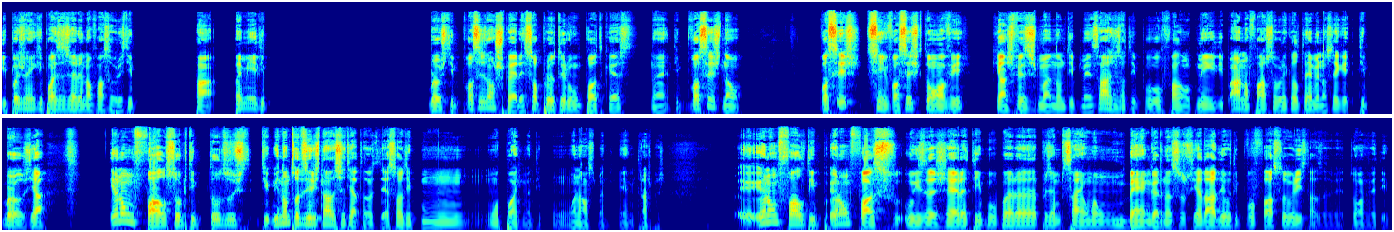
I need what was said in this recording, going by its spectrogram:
e depois vem aqui para o exagero e não falo sobre isso, tipo, pá, para mim é tipo, bros, tipo, vocês não esperem só por eu ter um podcast, não é? Tipo, vocês não, vocês, sim, vocês que estão a ouvir, que às vezes mandam tipo mensagens ou tipo falam comigo e tipo, ah, não falas sobre aquele tema, não sei o quê, tipo, bros, já, eu não falo sobre tipo todos os, tipo, e não estou a dizer isto nada chateado, é só tipo um, um appointment, tipo um announcement, entre aspas. Eu não falo, tipo, eu não faço o exagero, tipo, para, por exemplo, sai uma, um banger na sociedade e eu, tipo, vou falar sobre isso, estás a ver? Estão a ver, tipo.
